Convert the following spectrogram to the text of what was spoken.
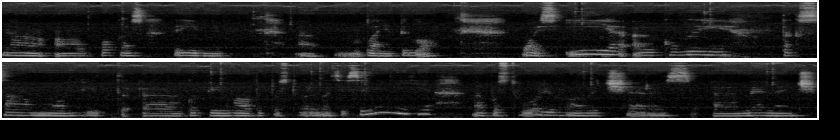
на показ рівнів планів підлоги. Ось, і е, коли так само від е, копіювала, тобто створила ці всі лінії, е, постворювала через Manage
